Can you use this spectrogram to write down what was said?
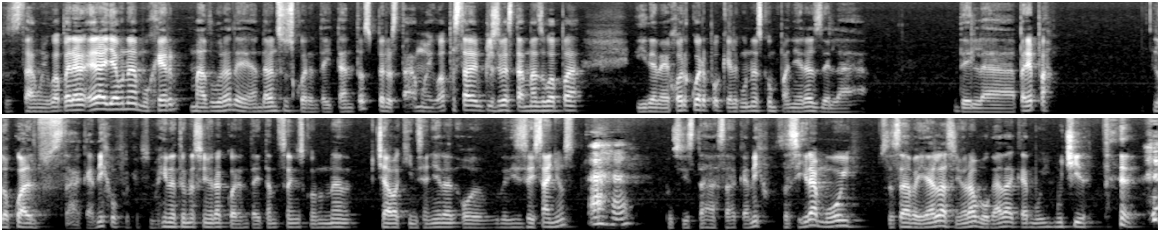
pues estaba muy guapa. Era, ya una mujer madura, de andaba en sus cuarenta y tantos, pero estaba muy guapa, estaba inclusive hasta más guapa y de mejor cuerpo que algunas compañeras de la, de la prepa. Lo cual pues, está canijo, porque pues, imagínate una señora cuarenta y tantos años con una chava quinceañera o de 16 años. Ajá. Pues sí está, está canijo. O sea, sí era muy, o sea, veía a la señora abogada acá muy, muy chida.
